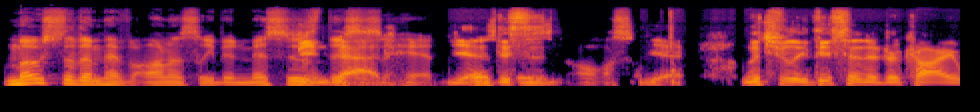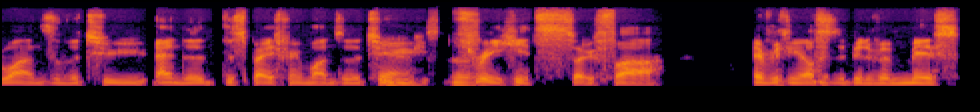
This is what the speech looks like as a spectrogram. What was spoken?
most of them have honestly been misses. Been this bad. is a hit. Yeah, this, this is, is- awesome. yeah. literally this and the Drukhari ones are the two, and the, the Space Marine ones are the two, Yeah, so- three hits so far. Everything else is a bit of a miss.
